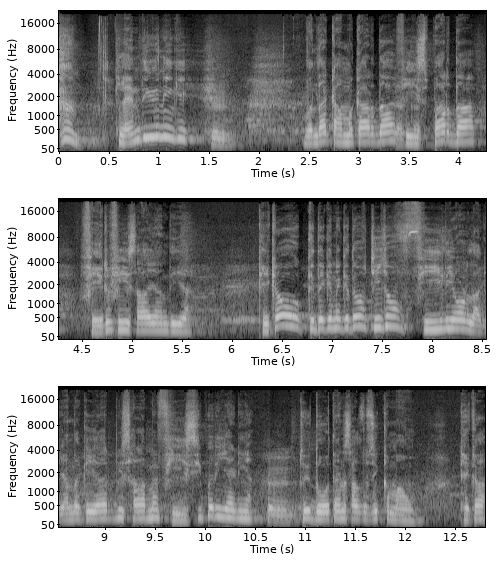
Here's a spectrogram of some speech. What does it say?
ਲੈਂਦੀ ਵੀ ਨਹੀਂਗੀ ਬੰਦਾ ਕੰਮ ਕਰਦਾ ਫੀਸ ਭਰਦਾ ਫਿਰ ਫੀਸ ਆ ਜਾਂਦੀ ਆ। ਠੀਕ ਆ ਉਹ ਕਿਤੇ ਕਿਤੇ ਕਿਤੇ ਉਹ ਚੀਜ਼ ਉਹ ਫੀਲ ਹੀ ਹੋਣ ਲੱਗ ਜਾਂਦਾ ਕਿ ਯਾਰ ਵੀ ਸਾਲਾ ਮੈਂ ਫੀਸ ਹੀ ਭਰੀ ਜਾਣੀ ਆ। ਤੁਸੀਂ 2-3 ਸਾਲ ਤੁਸੀਂ ਕਮਾਓ ਠੀਕ ਆ?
